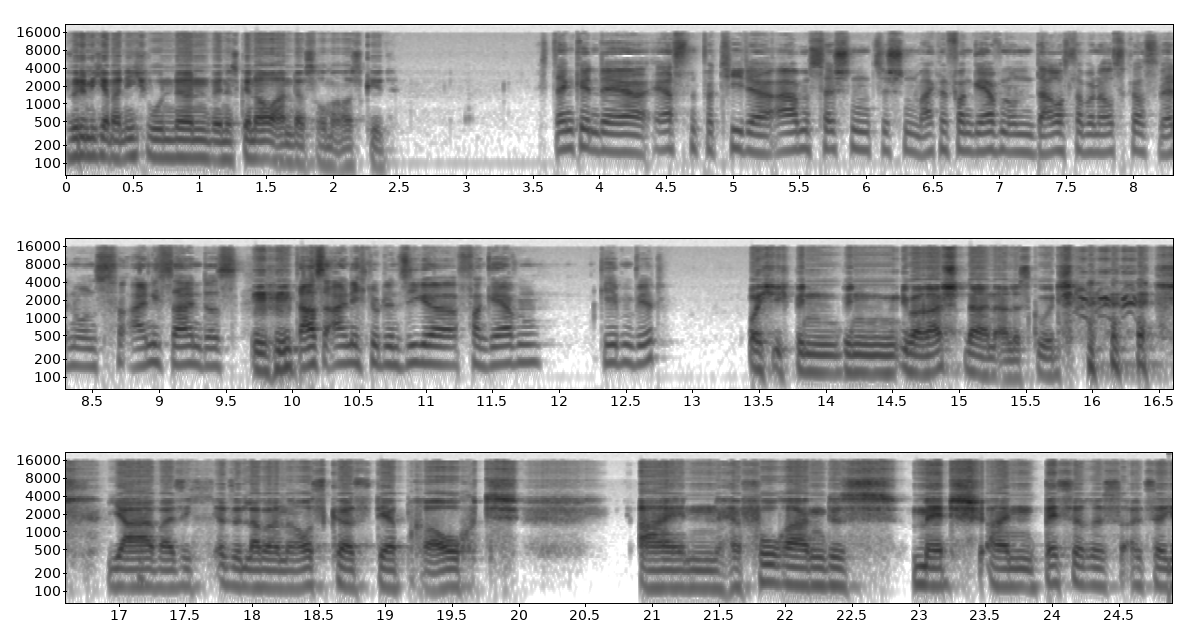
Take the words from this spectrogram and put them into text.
Würde mich aber nicht wundern, wenn es genau andersrum ausgeht. Ich denke, in der ersten Partie der Abendsession zwischen Michael van Gerven und Darius Labanauskas werden wir uns einig sein, dass mhm. da es eigentlich nur den Sieger van Gerven geben wird. Ich, ich bin, bin überrascht. Nein, alles gut. ja, weiß ich, also Labanauskas, der braucht ein hervorragendes Match, ein besseres, als er,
